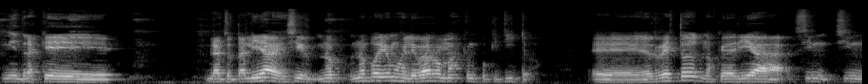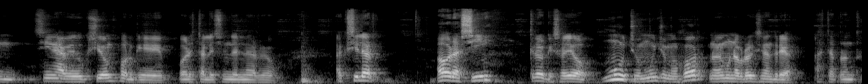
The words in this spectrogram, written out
mientras que la totalidad, es decir, no, no podríamos elevarlo más que un poquitito. Eh, el resto nos quedaría sin, sin, sin abducción porque por esta lesión del nervio axilar. Ahora sí, creo que salió mucho, mucho mejor. Nos vemos en la próxima entrega. Hasta pronto.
